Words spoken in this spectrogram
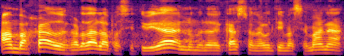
Han bajado, es verdad, la positividad, el número de casos en la última semana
